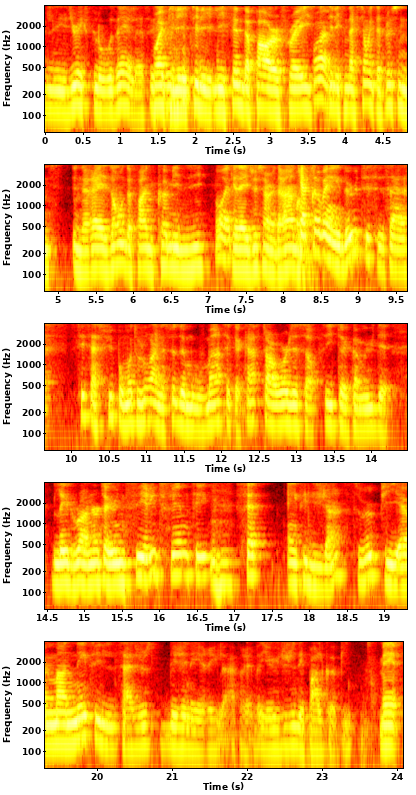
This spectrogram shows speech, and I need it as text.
les yeux explosaient. Là, Ouais, puis les, tu les, les films de power phrase, Ouais. tu les films d'action étaient plus une, une raison de faire une comédie Ouais, que d'être juste un drame. Puis 82, tu sais, ça, tu ça suit pour moi toujours un espèce de mouvement. Tu sais, que quand Star Wars est sorti, t'as comme eu de Blade Runner, t'as eu une série de films, tu sais, faits intelligents, si tu veux. Puis à un moment donné, tu sais, ça a juste dégénéré, là, après. là. Il y a eu juste des pâles copies. Mais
